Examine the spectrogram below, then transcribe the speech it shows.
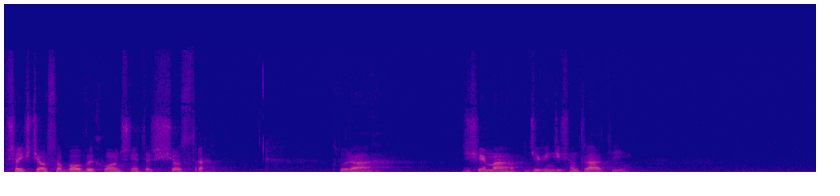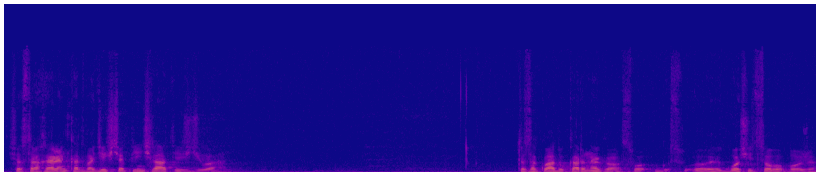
sześcioosobowych, łącznie też siostra, która dzisiaj ma 90 lat i siostra Helenka 25 lat jeździła do zakładu karnego głosić Słowo Boże.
